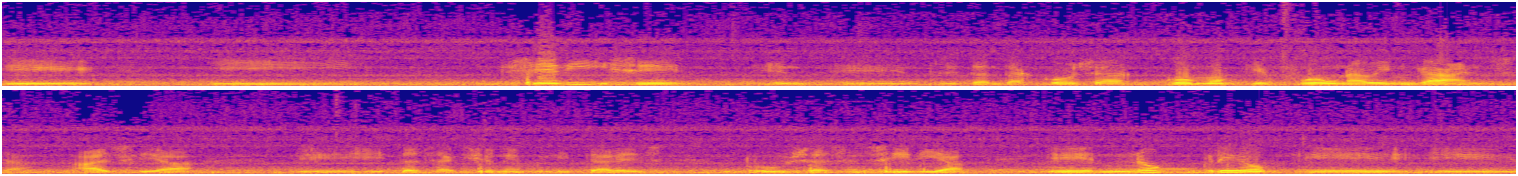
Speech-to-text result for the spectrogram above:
Eh, y se dice, entre tantas cosas, como que fue una venganza hacia estas acciones militares rusas en Siria. Eh, no creo que eh,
